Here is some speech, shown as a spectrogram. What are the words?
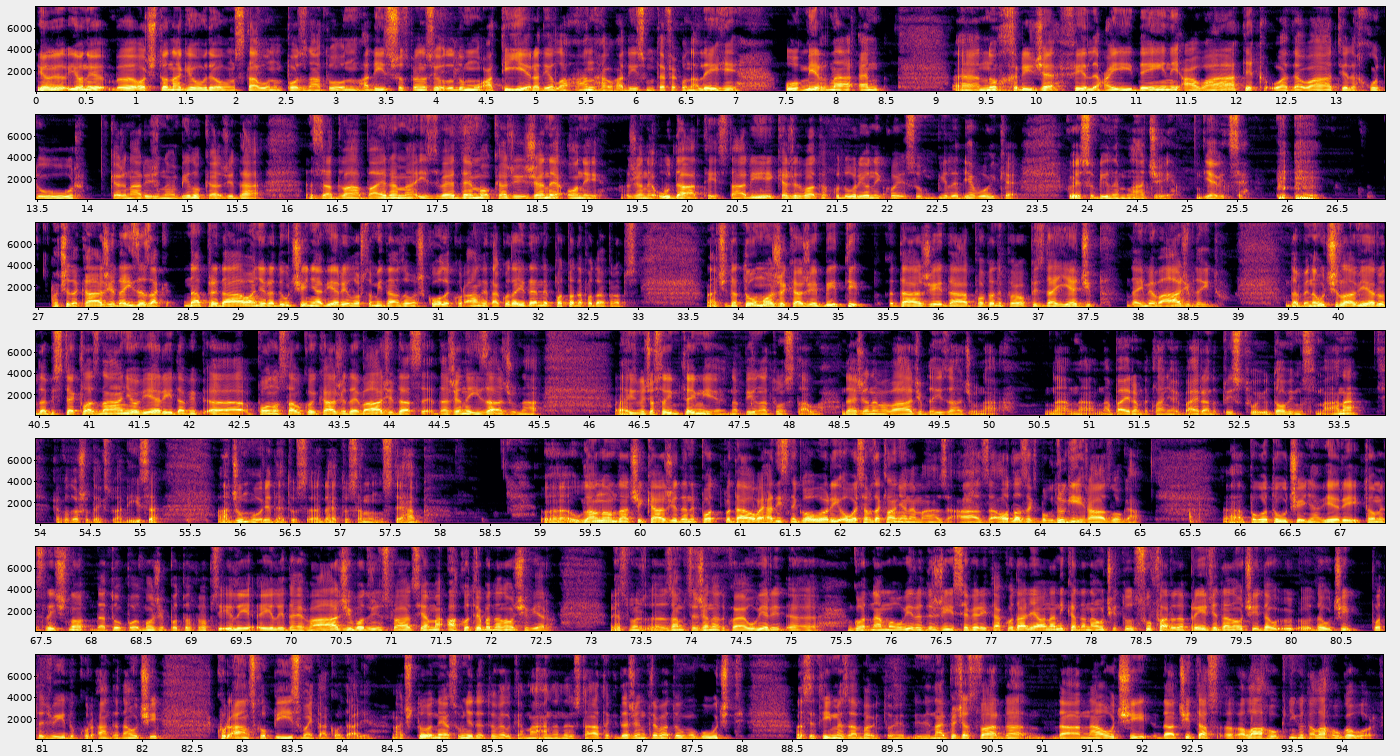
I on, i on je e, očito nage ovdje u ovom stavu, onom poznatu, onom hadisu što se prenosi od umu Atije radijela Anha, u hadismu Tefekun Alihi, umirna en e, nuhriđe fil idejni avatik wa davatil hudur. Kaže, nariženo je bilo, kaže, da za dva bajrama izvedemo, kaže, žene, one, žene udate, starije, kaže, davatil hudur i one koje su bile djevojke, koje su bile mlađe djevice. hoće da kaže da izazak na predavanje radi učenja vjerilo što mi danas zovemo škole, Kurane, tako da i da ne potpada pod ovaj propis. Znači da to može, kaže, biti da je da potpadne propis da je džip, da im je vađib da idu. Da bi naučila vjeru, da bi stekla znanje o vjeri, da bi uh, ponos stav koji kaže da je vađib da, se, da žene izađu na, uh, između ostalim temije na, bio na tom stavu, da je ženama vađib da izađu na, na, na, na Bajram, da klanjaju Bajram, da prisutuju dovi muslimana, kako došlo tekstu Hadisa, a džumhur je da je to, da je to samo mustehab. Uh, uglavnom, znači, kaže da ne potpada, ovaj hadis ne govori, ovo je samo za klanja namaza, a za odlazak zbog drugih razloga, a, pogotovo učenja vjere i tome slično, da to po, može potpadati ili, ili da je važi u određenim situacijama, ako treba da nauči vjeru recimo, e, zamislite žena koja uvjeri, e, godinama uvjeri, drži se vjeri i tako dalje, a ona nikada nauči tu sufaru da priđe, da nauči da, da uči po idu Kur'an, da nauči kuransko pismo i tako dalje. Znači, to ne sumnje da je to velika mahana nedostatak i da žena treba to omogućiti, da se time zabavi. To je najpreća stvar da, da nauči, da čita Allahovu knjigu, da Allahov govor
